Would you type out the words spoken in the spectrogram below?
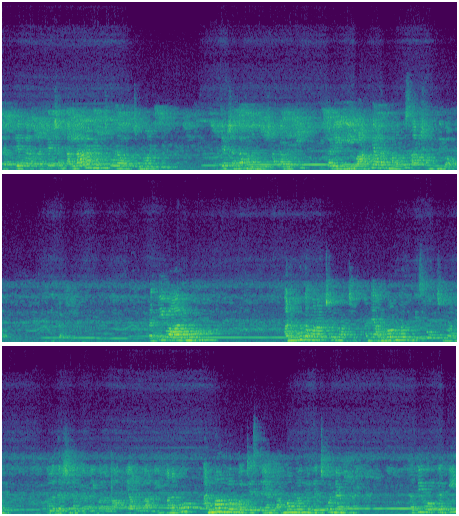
ప్రత్యేక ప్రత్యక్షం కల్లారా మేము చూడవచ్చును అంటున్నాడు ప్రత్యక్షంగా మనం చూసినాం కాబట్టి ఇక్కడ ఈ వాక్యాలకు మనకు సాక్ష్యం ఉంది బాబు. ఇక్కడ. ప్రతి వారును అనుభూతం అనర్చుకోవచ్చు అంటే అనుభవంలోకి తీసుకోవచ్చు వాళ్ళు వాళ్ళ దర్శనం కానీ వాళ్ళ వాక్యాలు కానీ మనకు అనుభవంలోకి వచ్చేస్తాయి. అంటే అనుభవంలోకి తెచ్చుకోండి అంటున్నాయి. ప్రతి ఒక్కరికి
